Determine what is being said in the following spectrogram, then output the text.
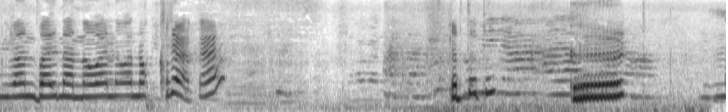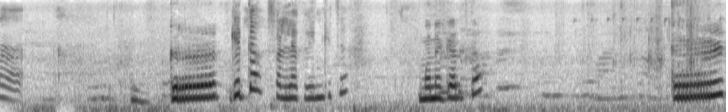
રીવાનભાઈ ના નવા નવા નખરા કા કરતો તું? ગ્રર ગ્રર કેતો સલ્લા કરીને કેતો મને કરતો? ગ્રર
